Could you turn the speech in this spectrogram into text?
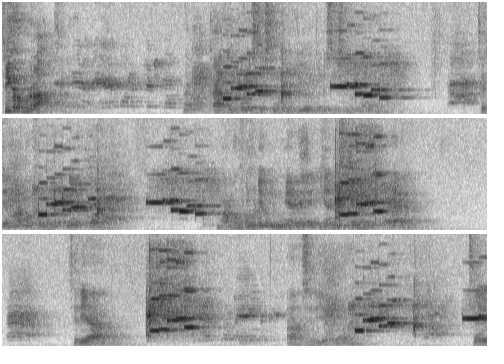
சீக்கிரம் விடுறா. காதல் police station view police station சரி மாமா ஃபோன் பண்ணி உடனே மாமா ஃபோன் பண்ணி உண்மையாவே ஏன்னா சரியா ஆ சரி ஏகோ சரி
